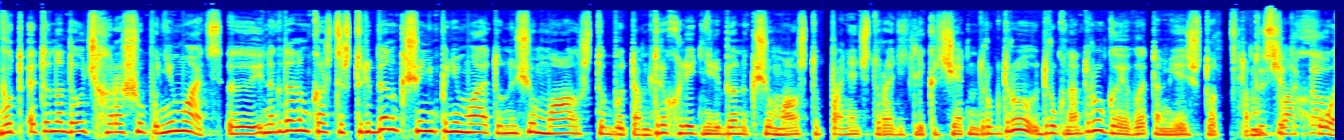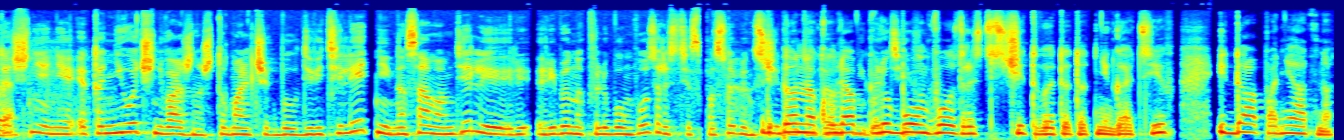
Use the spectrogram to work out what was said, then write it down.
Вот это надо очень хорошо понимать. Э, иногда нам кажется, что ребенок еще не понимает, он еще мал, чтобы там трехлетний ребенок еще мал, чтобы понять, что родители кричат на друг, друг, друг на друга, и в этом есть что-то там То есть плохое. тогда уточнение, это не очень важно, что мальчик был девятилетний. На самом деле ребенок в любом возрасте способен считывать Ребенок в негатив, любом да? возрасте считывает этот негатив. И да, понятно.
